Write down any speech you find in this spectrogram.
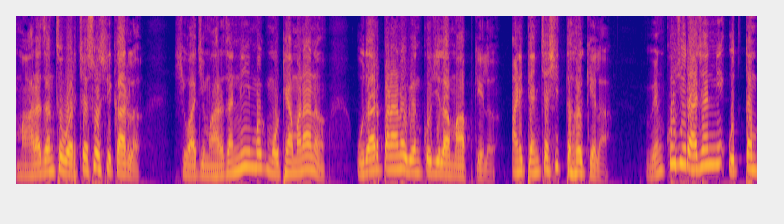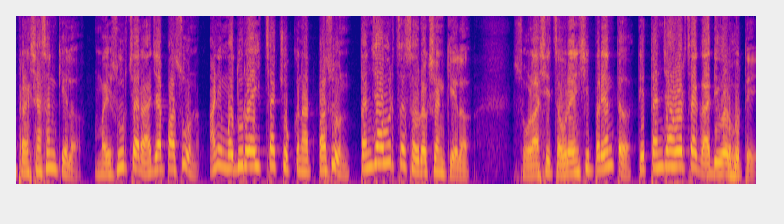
महाराजांचं वर्चस्व स्वीकारलं. शिवाजी महाराजांनी मग मोठ्या मनानं उदारपणानं व्यंकोजीला माफ केलं आणि त्यांच्याशी तह केला. व्यंकोजी राजांनी उत्तम प्रशासन केलं. मैसूरच्या राजापासून आणि मदुराईच्या चोकनाथपासून तंजावरचं संरक्षण केलं. सोळाशे चौऱ्याऐंशी पर्यंत ते तंजावरच्या गादीवर होते.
